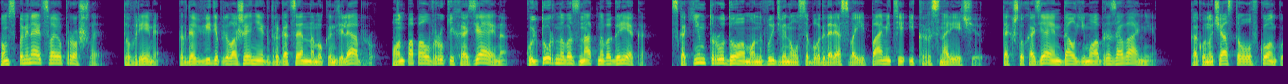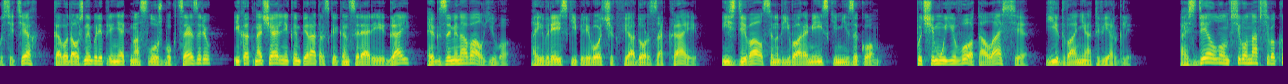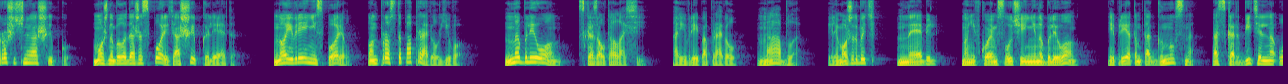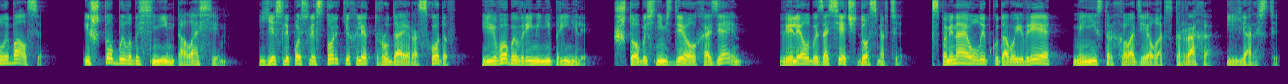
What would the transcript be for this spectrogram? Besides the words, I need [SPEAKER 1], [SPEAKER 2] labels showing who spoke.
[SPEAKER 1] Он вспоминает свое прошлое, то время, когда в виде приложения к драгоценному канделябру он попал в руки хозяина, культурного знатного грека, с каким трудом он выдвинулся благодаря своей памяти и красноречию, так что хозяин дал ему образование, как он участвовал в конкурсе тех, кого должны были принять на службу к Цезарю, и как начальник императорской канцелярии Гай экзаменовал его, а еврейский переводчик Феодор Закаи издевался над его арамейским языком. Почему его, Талассия, едва не отвергли? А сделал он всего-навсего крошечную ошибку. Можно было даже спорить, ошибка ли это. Но еврей не спорил, он просто поправил его. «Наблеон», — сказал Таласий, а еврей поправил «Набла» или, может быть, «Небель», но ни в коем случае не Наблеон, и при этом так гнусно, оскорбительно улыбался. И что было бы с ним, Таласием, если после стольких лет труда и расходов его бы в Риме не приняли? Что бы с ним сделал хозяин? Велел бы засечь до смерти. Вспоминая улыбку того еврея, министр холодел от страха и ярости.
